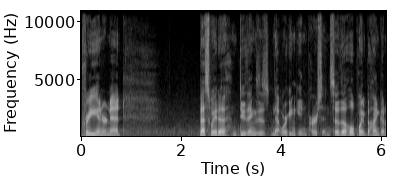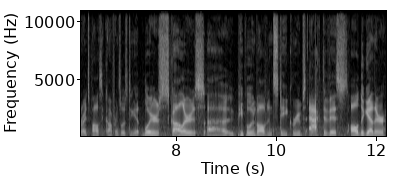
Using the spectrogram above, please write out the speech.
pre-internet, best way to do things is networking in person. So the whole point behind gun rights policy conference was to get lawyers, scholars, uh, people involved in state groups, activists all together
